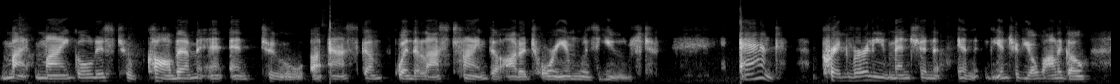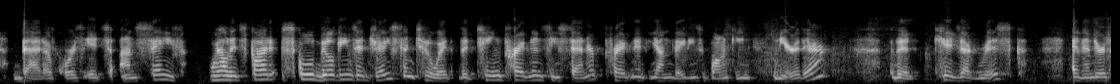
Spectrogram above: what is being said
My my goal is to call them and, and to uh, ask them when the last time the auditorium was used. And Craig Verley mentioned in the interview a while ago that, of course, it's unsafe. Well, it's got school buildings adjacent to it. The teen pregnancy center, pregnant young ladies walking near there, the kids at risk, and then there's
